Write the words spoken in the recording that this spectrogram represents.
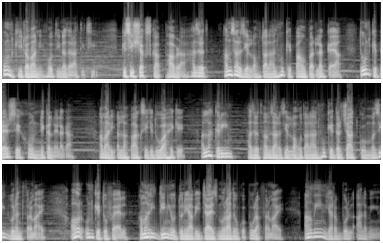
खून की रवानी होती नज़र आती थी। किसी शख्स का फावड़ा हज़रत हमजा रज़ी अल्लाह के पाँव पर लग गया तो उनके पैर से खून निकलने लगा। हमारी अल्लाह पाक से ये दुआ है कि अल्लाह करीम हज़रत हमजा रज़ी अल्लाह तु के दर्जात को मजीद बुलंद फरमाए और उनके तुफैल हमारी दीनी दुनियावी जायज़ मुरादों को पूरा फरमाए। आमीन या रब्बुल आलमीन।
